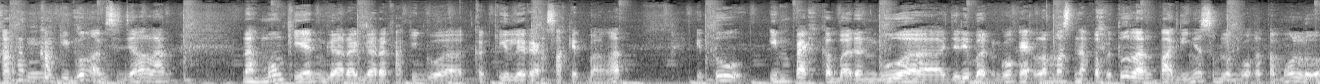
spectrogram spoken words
karena Hmm. kaki gue nggak bisa jalan nah mungkin gara-gara kaki gue kekilir yang sakit banget itu impact ke badan gue jadi badan gue kayak lemas nah kebetulan paginya sebelum gue ketemu lo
